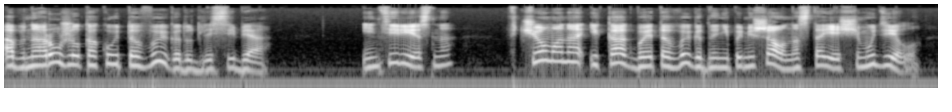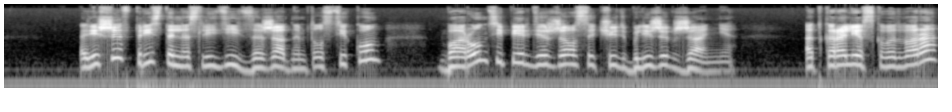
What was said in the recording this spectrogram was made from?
обнаружил какую-то выгоду для себя. Интересно, в чем она и как бы это выгодно не помешало настоящему делу? Решив пристально следить за жадным толстяком, барон теперь держался чуть ближе к Жанне. От королевского двора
